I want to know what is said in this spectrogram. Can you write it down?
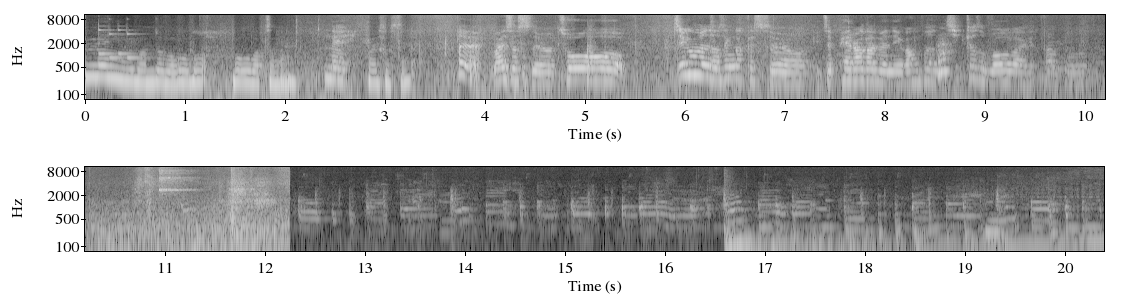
신랭 먼저 먹어보, 먹어봤잖아요. 네. 맛있었어요? 네, 맛있었어요. 저 찍으면서 생각했어요. 이제 베라 가면 이거 한번 시켜서 먹어봐야겠다고. 음.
